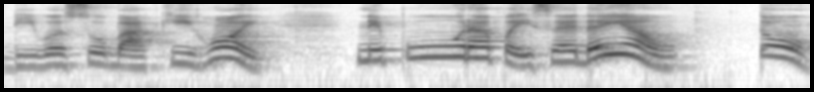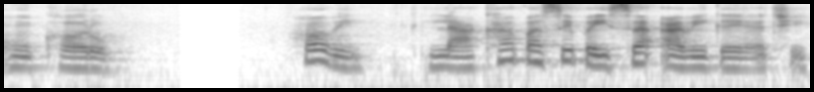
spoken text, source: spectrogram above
દિવસો બાકી હોય ને પૂરા પૈસા દઈ આવું, તો હું ખરો. હવે લાખા પાસે પૈસા આવી ગયા છે,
